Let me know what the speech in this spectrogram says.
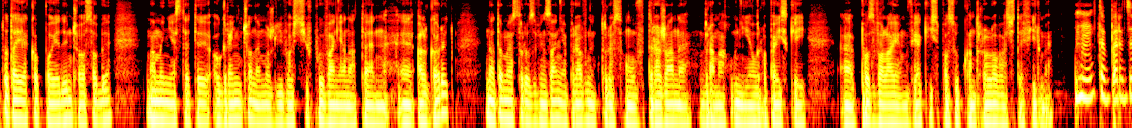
Tutaj jako pojedyncze osoby mamy niestety ograniczone możliwości wpływania na ten e, algorytm, natomiast rozwiązania prawne, które są wdrażane w ramach Unii Europejskiej, e, pozwalają w jakiś sposób kontrolować te firmy. To bardzo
